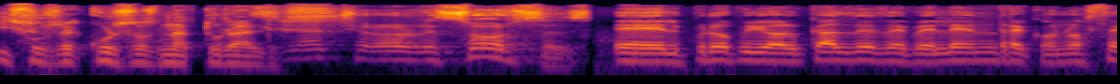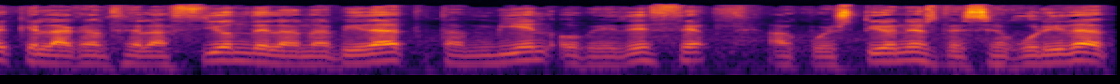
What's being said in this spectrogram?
y sus recursos naturales. El propio alcalde de Belén reconoce que la cancelación de la Navidad también obedece a cuestiones de seguridad.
